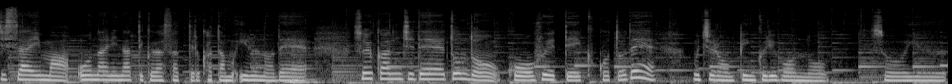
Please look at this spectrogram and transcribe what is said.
実際今オーナーになってくださってる方もいるので、うん、そういう感じでどんどんこう増えていくことでもちろんピンクリボンのそういう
